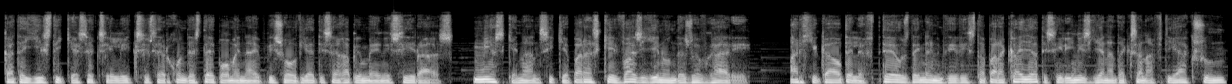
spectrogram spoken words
Καταιγιστικές εξελίξεις έρχονται στα επόμενα επεισόδια της αγαπημένης σειράς, μιας και Νάνση και Παρασκευάς γίνονται ζευγάρι. Αρχικά ο τελευταίος δεν ενδίδει στα παρακάλια της ειρήνης για να τα ξαναφτιάξουν,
